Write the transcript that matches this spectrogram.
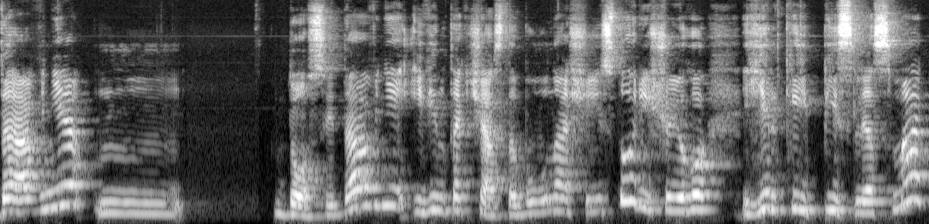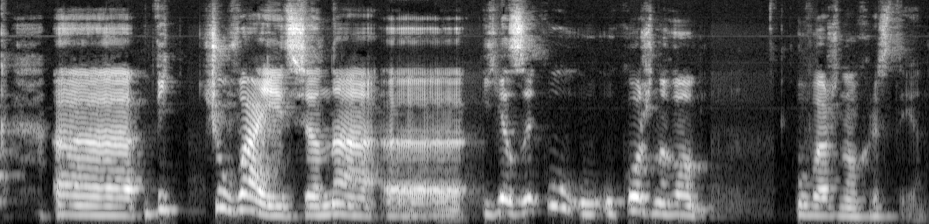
давнє, досить давнє, і він так часто був у нашій історії, що його гіркий післясмак е, відчувається на е, язику у, у кожного уважного християнина.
